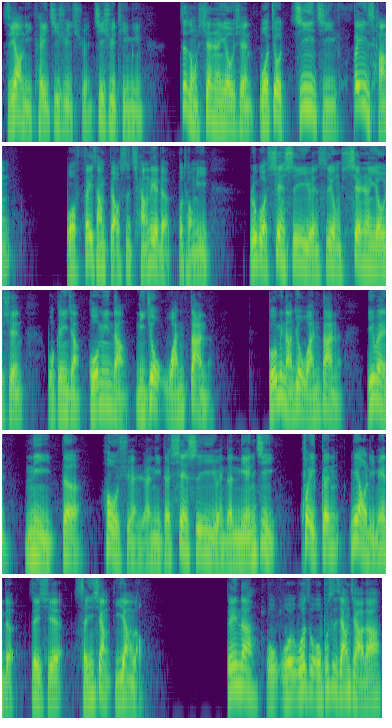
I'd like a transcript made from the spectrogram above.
只要你可以继续选、继续提名，这种现任优先，我就积极非常。我非常表示强烈的不同意。如果县市议员是用现任优先，我跟你讲，国民党你就完蛋了，国民党就完蛋了，因为你的候选人、你的县市议员的年纪会跟庙里面的这些神像一样老。对的，我我我我不是讲假的啊，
